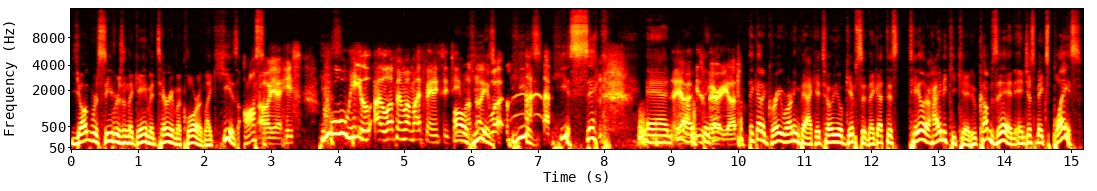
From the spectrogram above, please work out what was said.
young receivers in the game in Terry McLaurin. Like he is awesome. oh yeah, he's, He's- ooh, he I love him on my fantasy team. Oh, I'll he tell is you what. he is he is sick. And you Yeah, know, he's they very got, good. They got a great running back, Antonio Gibson. They got this Taylor Heinicke kid who comes in and just makes plays,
